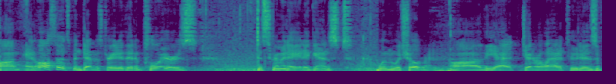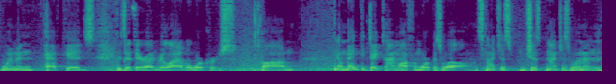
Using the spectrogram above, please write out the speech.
Um, and also it's been demonstrated that employers discriminate against women with children. Uh, the general attitude is if women have kids is that they're unreliable workers. Um, you know, men can take time off from work as well. It's not just, just not just women.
